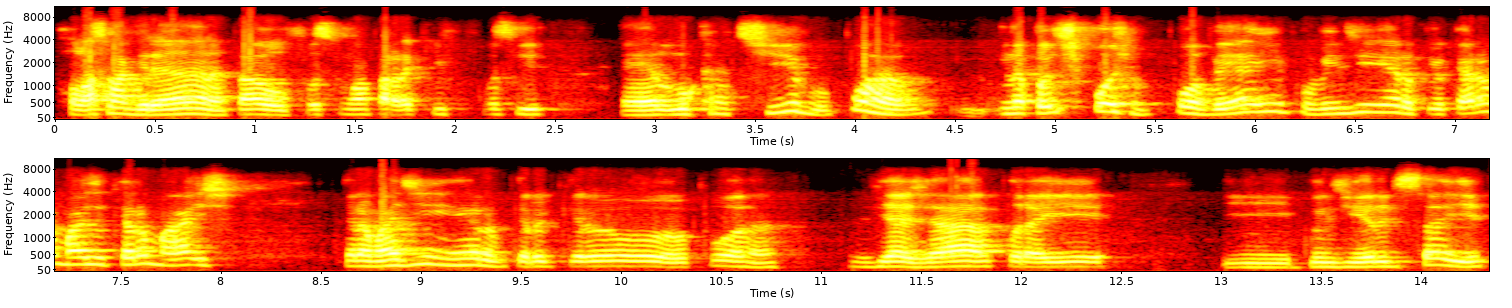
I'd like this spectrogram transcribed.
rolasse uma grana tal, fosse uma parada que fosse é, lucrativo. Porra, ainda tô disposto. Pô, vem aí, pô, vem dinheiro, eu quero mais, eu quero mais. Quero mais dinheiro, quero, quero, porra, viajar por aí e com dinheiro de sair.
